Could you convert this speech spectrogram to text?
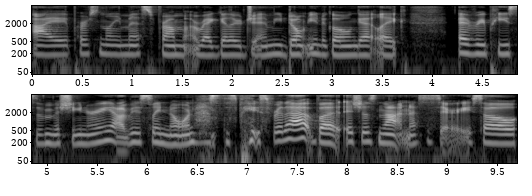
I personally miss from a regular gym. You don't need to go and get like every piece of machinery. Obviously, no one has the space for that, but it's just not necessary. So,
